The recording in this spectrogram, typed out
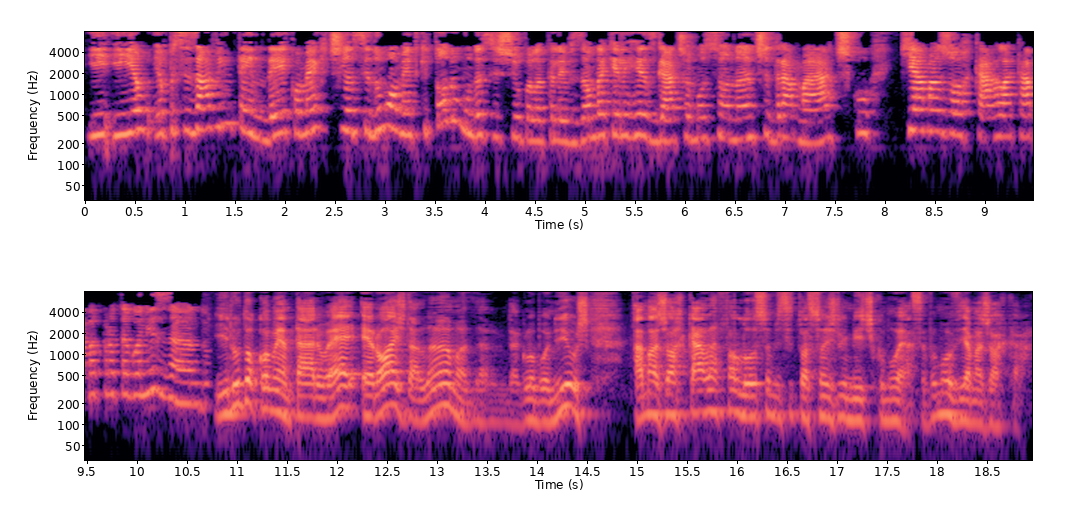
E, e eu, eu, precisava entender como é que tinha sido o momento que todo mundo assistiu pela televisão daquele resgate emocionante e dramático que a Major Carla acaba protagonizando. E no documentário Heróis da Lama, da, da Globo News, a Major Carla falou sobre situações limite como essa. Vamos ouvir a Major Carla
